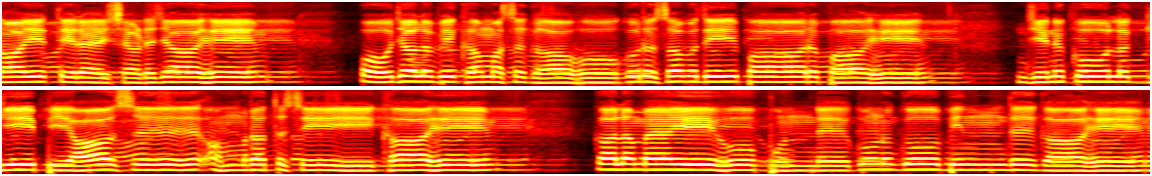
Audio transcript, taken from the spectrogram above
ਨਾਏ ਤੇਰੇ ਛੜ ਜਾਹੇ। ਭੋਜਲ ਬਿਖਮਸ ਗਾਹੋ, ਗੁਰ ਸਬਦੀ ਪਾਰ ਪਾਹੇ। ਜਿਨ ਕੋ ਲੱਗੀ ਪਿਆਸ, ਅੰਮ੍ਰਿਤ ਸੇ ਖਾਹੇ ਕਲਮੈ ਹੋ ਪੁੰਨ ਗੁਣ ਗੋਬਿੰਦ ਗਾਹੇ।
